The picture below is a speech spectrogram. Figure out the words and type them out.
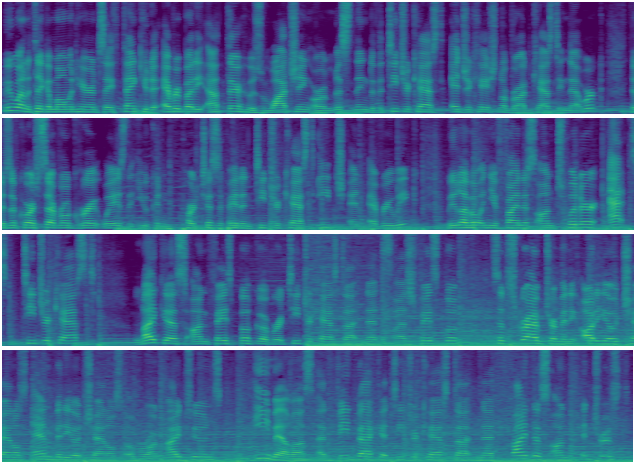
We want to take a moment here and say thank you to everybody out there who's watching or listening to the TeacherCast Educational Broadcasting Network. There's, of course, several great ways that you can participate in TeacherCast each and every week. We love it when you find us on Twitter at TeacherCast. Like us on Facebook over at teachercast.net slash Facebook. Subscribe to our many audio channels and video channels over on iTunes. Email us at feedback at teachercast.net. Find us on Pinterest.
